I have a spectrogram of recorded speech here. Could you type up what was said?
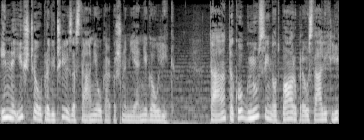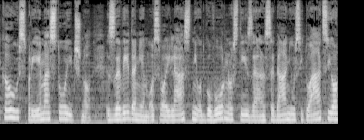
in ne išče upravičil za stanje, v kakršnem je njegov lik ta tako gnus in odpor preostalih likov sprejema stoično, z zavedanjem o svoji lastni odgovornosti za sedanjo situacijo,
